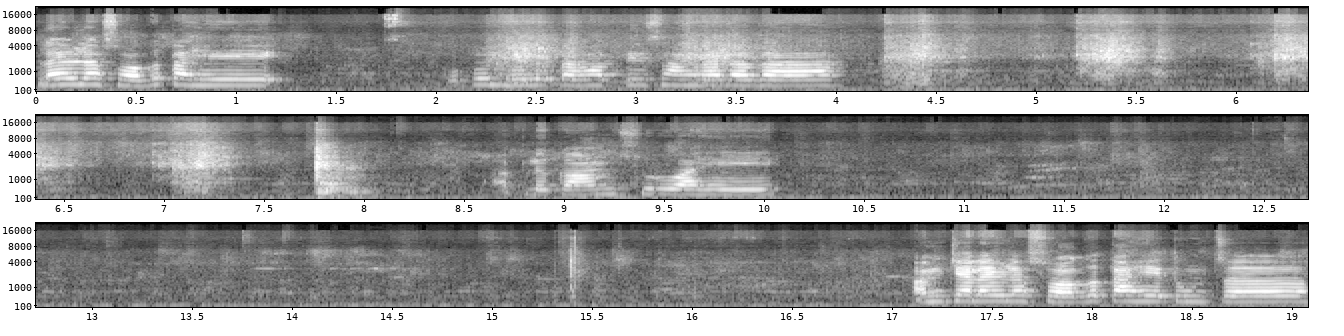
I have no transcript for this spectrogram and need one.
लाईव्हला स्वागत आहे. कुठून बोलत आहात ते सांगा दादा. आपलं काम सुरू आहे. आमच्या लाईव्हला स्वागत आहे तुमचं.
